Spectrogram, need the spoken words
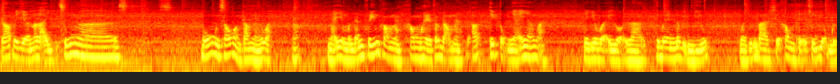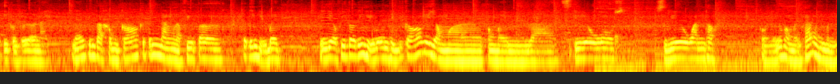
Đó bây giờ nó lại xuống ờ, uh, 46 phần trăm này các bạn. Đó. Nãy giờ mình đánh phím không nè không hề tác động nè. Đó tiếp tục nhảy nha các bạn thì như vậy gọi là cái bên nó bị nhiễu và chúng ta sẽ không thể sử dụng được cái controller này. Nếu chúng ta không có cái tính năng là filter cái tín hiệu bên. Hiện giờ filter tín hiệu bên thì chỉ có cái dòng à, phần mềm là Studio Studio One thôi. Còn những cái phần mềm khác thì mình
